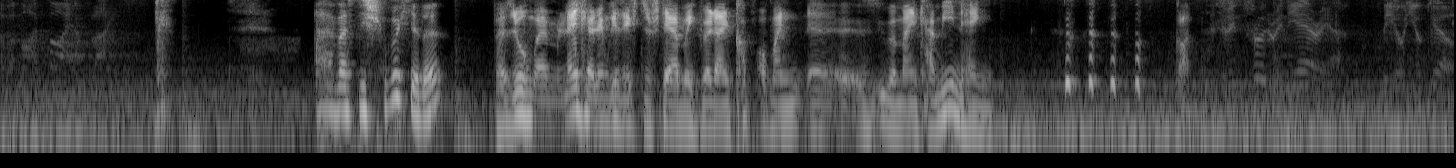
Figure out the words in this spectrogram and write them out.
Over my fireplace. Ah, Was die Sprüche, ne? Versuch mit einem Lächeln im Gesicht zu sterben. Ich will deinen Kopf auf mein, äh, über meinen Kamin hängen. Gott. There's an intruder in the area. Be on your guard.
